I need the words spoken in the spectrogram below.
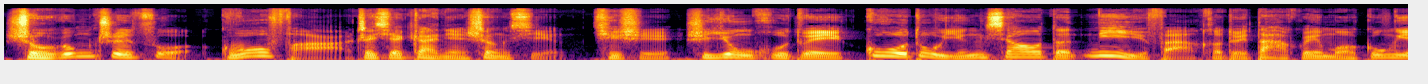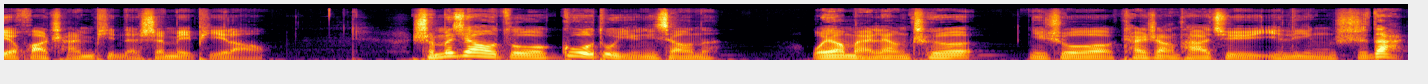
手工制作、古法这些概念盛行，其实是用户对过度营销的逆反和对大规模工业化产品的审美疲劳。什么叫做过度营销呢？我要买辆车，你说开上它去引领时代；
